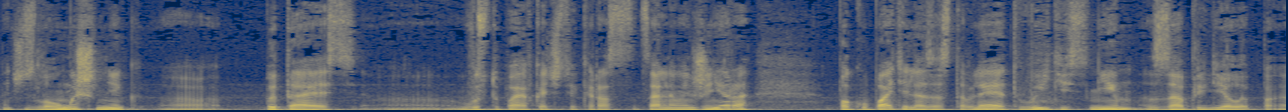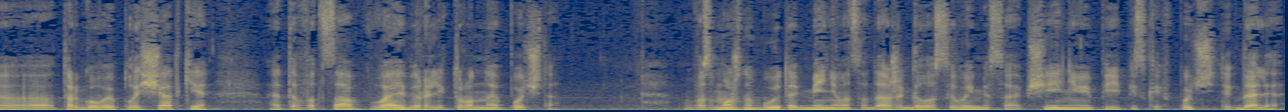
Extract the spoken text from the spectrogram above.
Значит, злоумышленник, э, пытаясь, э, выступая в качестве как раз социального инженера, покупателя заставляет выйти с ним за пределы э, торговой площадки. Это WhatsApp, Viber, электронная почта. Возможно, будет обмениваться даже голосовыми сообщениями, перепиской в почте и так далее.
